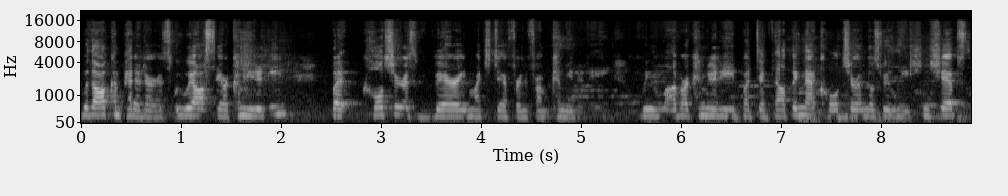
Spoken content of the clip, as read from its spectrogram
with all competitors we, we all say our community but culture is very much different from community. We love our community, but developing that culture and those relationships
